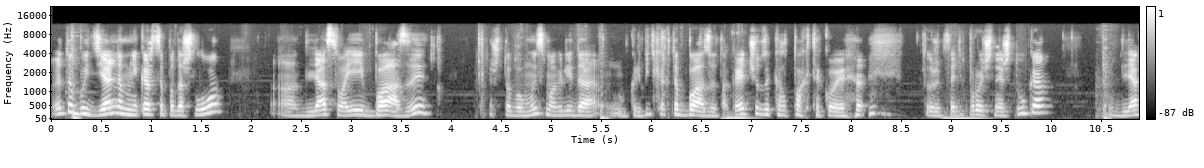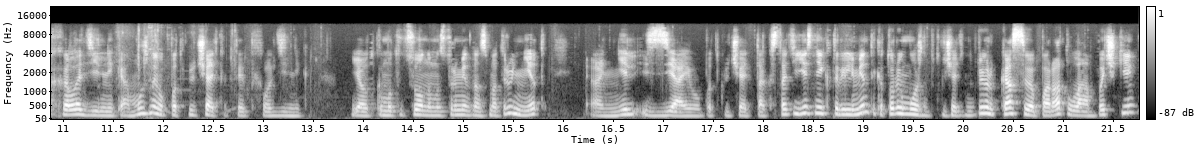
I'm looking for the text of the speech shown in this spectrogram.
это бы идеально, мне кажется, подошло а, для своей базы чтобы мы смогли, да, укрепить как-то базу. Так, а это что за колпак такой? Тоже, кстати, прочная штука для холодильника. А можно его подключать как-то, этот холодильник? Я вот коммутационным инструментом смотрю, нет, а нельзя его подключать. Так, кстати, есть некоторые элементы, которые можно подключать. Например, кассовый аппарат, лампочки.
